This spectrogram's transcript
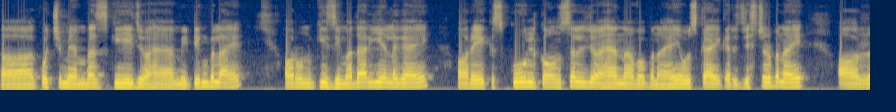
आ, कुछ मेंबर्स की जो है मीटिंग बुलाएँ और उनकी जिम्मेदारियाँ लगाएँ और एक स्कूल काउंसिल जो है ना, वो बनाएँ, उसका एक रजिस्टर बनाएँ और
